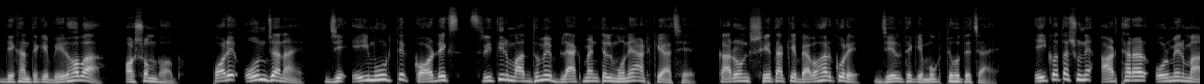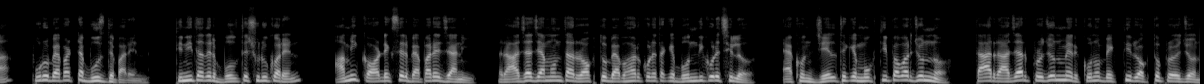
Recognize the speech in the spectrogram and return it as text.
যেখান থেকে বের হওয়া অসম্ভব। পরে ওন জানায় যে এই মুহূর্তে কর্ডেক্স স্মৃতির মাধ্যমে ব্ল্যাকম্যান্টেল মনে আটকে আছে। কারণ সে তাকে ব্যবহার করে জেল থেকে মুক্ত হতে চায়। এই কথা শুনে আর্থার আর ওর্মের মা পুরো ব্যাপারটা বুঝতে পারেন। তিনি তাদের বলতে শুরু করেন, আমি কর্ডেক্সের ব্যাপারে জানি। রাজা যেমন তার রক্ত ব্যবহার করে তাকে বন্দি করেছিল, এখন জেল থেকে মুক্তি পাওয়ার জন্য তার রাজার প্রজন্মের কোনো ব্যক্তির রক্ত প্রয়োজন,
